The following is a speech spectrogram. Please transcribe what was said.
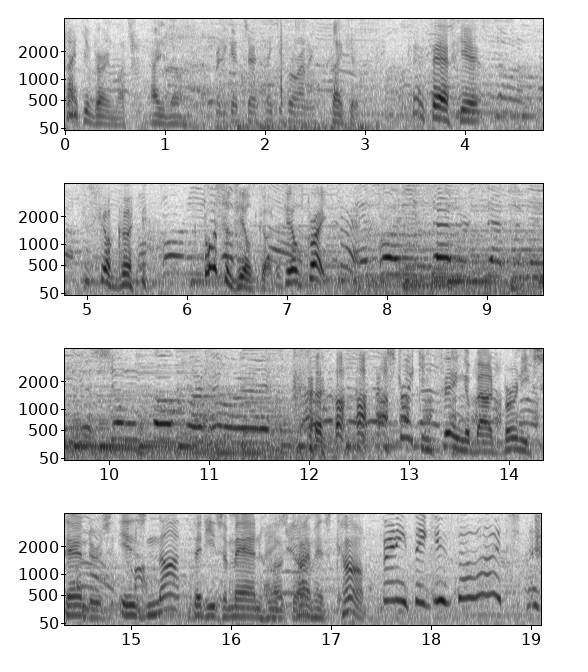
Thank you very much. How you doing? Pretty good, sir. Thank you for running. Thank you. Can I just ask you, does this feel good? Of course it feels good. It feels great. And Bernie Sanders said to me, you shouldn't vote for Hillary. The striking thing about Bernie Sanders is not that he's a man whose Okay. time has come. Bernie, thank you so much.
